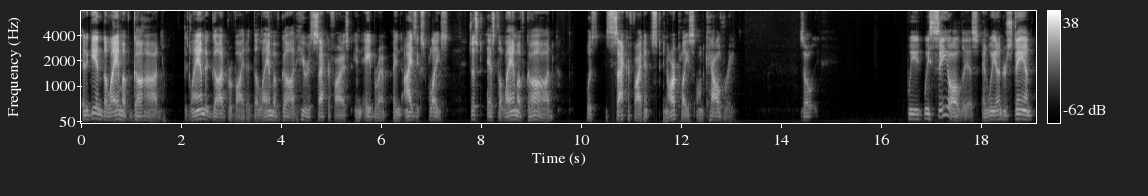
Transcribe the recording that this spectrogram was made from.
and again, the Lamb of God, the Lamb that God provided, the Lamb of God here is sacrificed in Abraham in Isaac's place, just as the Lamb of God was sacrificed in our place on Calvary. So we we see all this and we understand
